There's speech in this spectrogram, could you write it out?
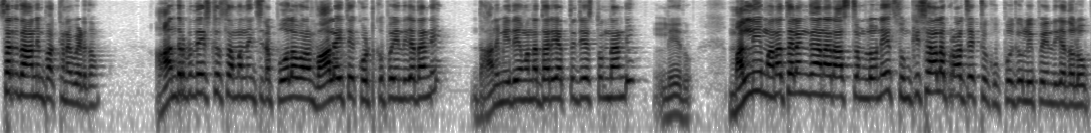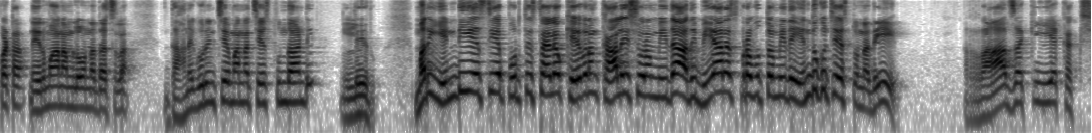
సరే దాని పక్కన పెడదాం. ఆంధ్రప్రదేశ్కు సంబంధించిన పోలవరం వాళ్ళైతే కొట్టుకుపోయింది కదండి? దాని మీద ఏమన్నా దర్యాప్తు చేస్తుందా అండి? లేదు. మళ్ళీ మన తెలంగాణ రాష్ట్రంలోనే సుంకిశాల ప్రాజెక్టు కుప్పకూలిపోయింది కదా లోపట నిర్మాణంలో ఉన్న దశల. దాని గురించి ఏమన్నా చేస్తుందా అండి? లేదు. మరి ఎన్డీఎస్ఏ పూర్తి స్థాయిలో కేవలం కాళేశ్వరం మీద అది బీఆర్ఎస్ ప్రభుత్వం మీద ఎందుకు చేస్తున్నది? రాజకీయ కక్ష.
